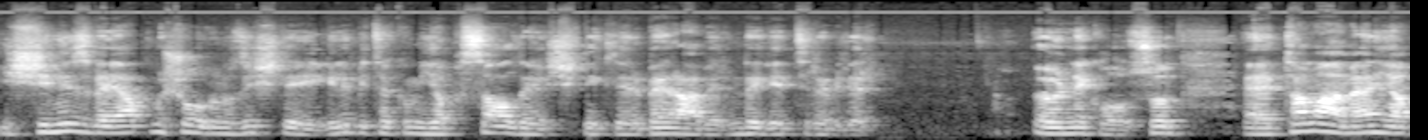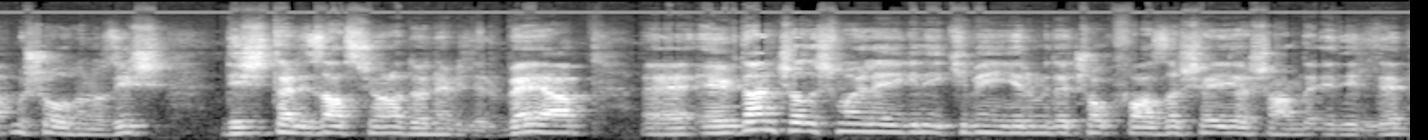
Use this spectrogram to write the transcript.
işiniz ve yapmış olduğunuz işle ilgili bir takım yapısal değişiklikleri beraberinde getirebilir örnek olsun e, tamamen yapmış olduğunuz iş dijitalizasyona dönebilir veya e, evden çalışma ile ilgili 2020'de çok fazla şey yaşandı edildi.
